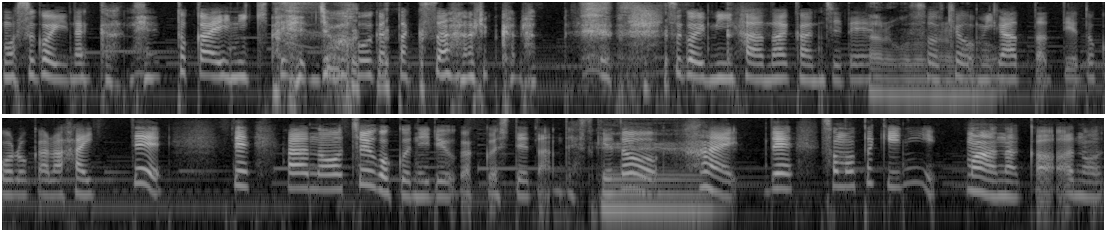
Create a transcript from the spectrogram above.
もうすごいなんかね都会に来て 情報がたくさんあるから すごいミーハーな感じでそう興味があったっていうところから入ってであの中国に留学してたんですけど、はい、でその時にまあなんかあの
